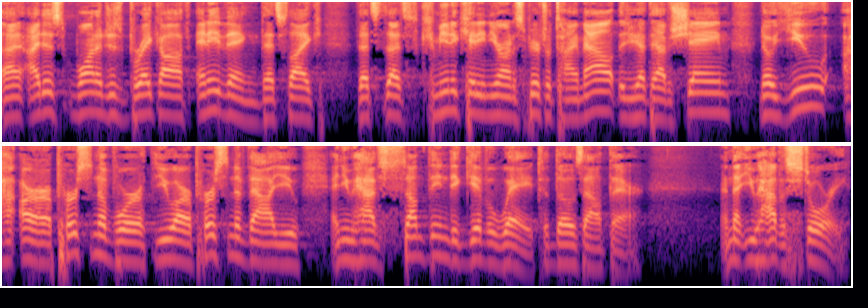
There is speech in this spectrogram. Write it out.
I just want to just break off anything that's like that's that's communicating you're on a spiritual timeout that you have to have shame. No, you are a person of worth. You are a person of value, and you have something to give away to those out there, and that you have a story.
